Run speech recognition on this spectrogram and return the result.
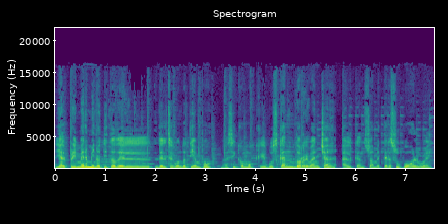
Y al primer minutito del, del segundo tiempo, así como que buscando revancha, alcanzó a meter su gol, güey.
